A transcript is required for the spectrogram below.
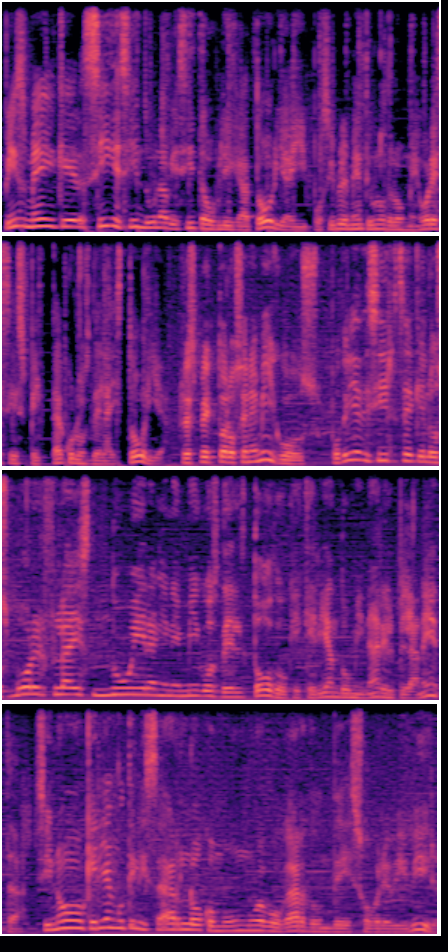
Peacemaker sigue siendo una visita obligatoria y posiblemente uno de los mejores espectáculos de la historia. Respecto a los enemigos, podría decirse que los Butterflies no eran enemigos del todo que querían dominar el planeta, sino querían utilizarlo como un nuevo hogar donde sobrevivir.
